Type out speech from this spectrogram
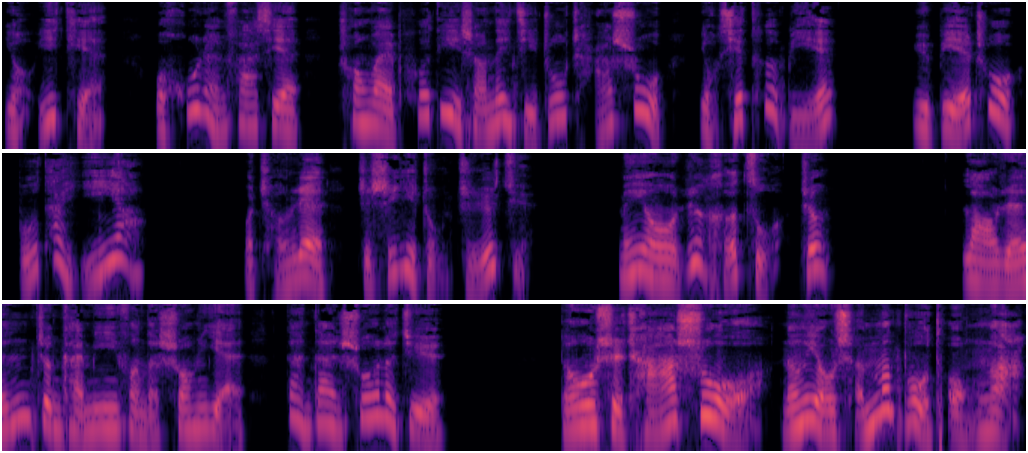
有一天，我忽然发现窗外坡地上那几株茶树有些特别，与别处不太一样。我承认只是一种直觉，没有任何佐证。老人睁开眯缝的双眼，淡淡说了句：“都是茶树，能有什么不同啊？”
